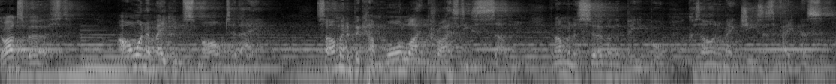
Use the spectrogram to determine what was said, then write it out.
God's first, I want to make him smile today. So I'm going to become more like Christ, his son, and I'm going to serve other people because I want to make Jesus famous.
